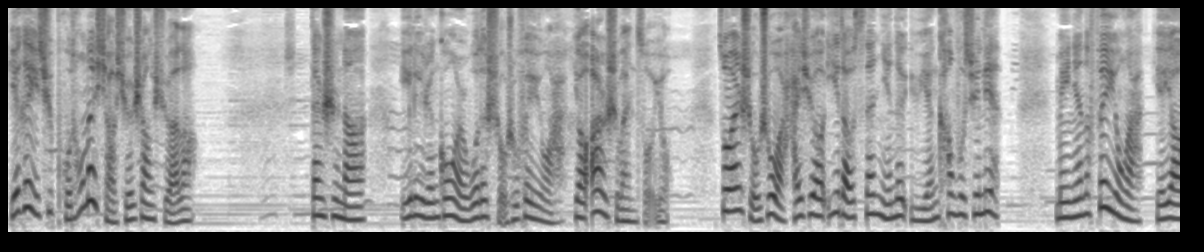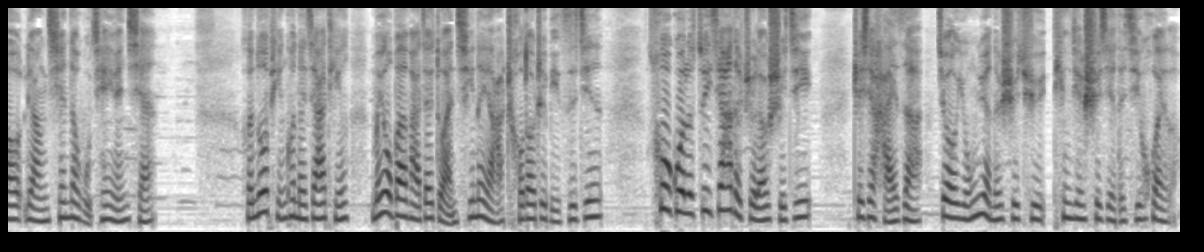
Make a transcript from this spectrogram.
也可以去普通的小学上学了。但是呢，一例人工耳蜗的手术费用啊，要二十万左右。做完手术啊，还需要一到三年的语言康复训练，每年的费用啊，也要两千到五千元钱。很多贫困的家庭没有办法在短期内啊筹到这笔资金，错过了最佳的治疗时机，这些孩子啊就要永远的失去听见世界的机会了。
